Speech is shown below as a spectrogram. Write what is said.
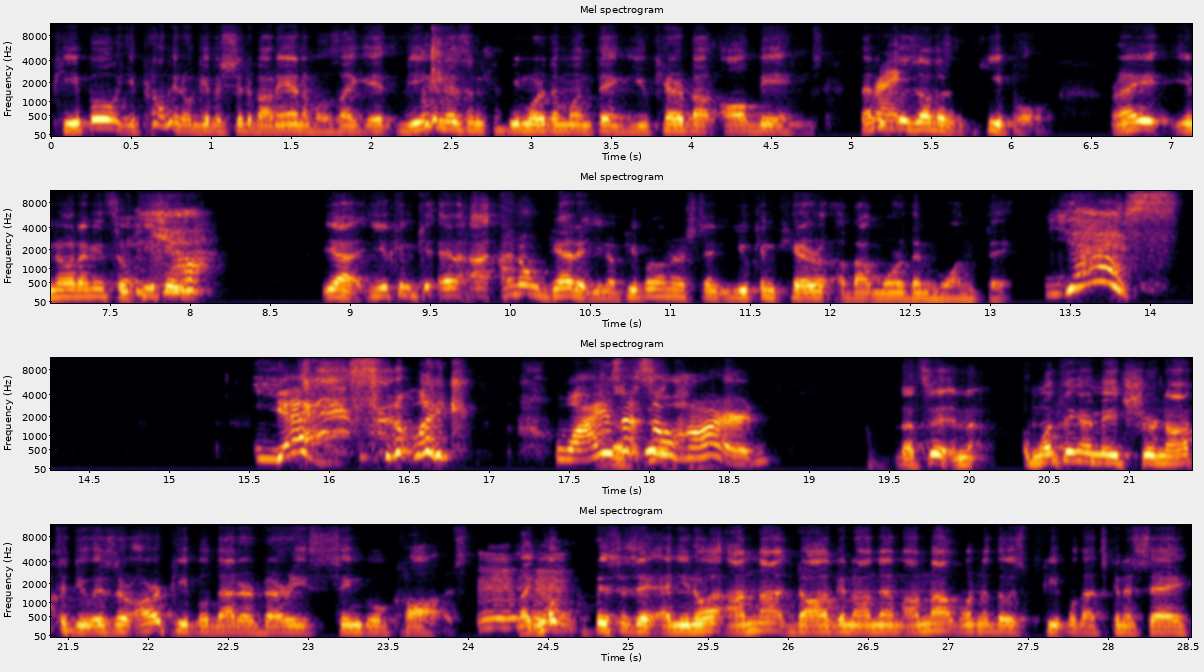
people, you probably don't give a shit about animals. Like it, veganism can be more than one thing. You care about all beings. That right. includes other people, right? You know what I mean? So people yeah, yeah you can and I, I don't get it. You know, people don't understand you can care about more than one thing. Yes. Yes. like why is That's that so hard? That's it. And one thing I made sure not to do is there are people that are very single cause. Mm-hmm. Like, no, this is it. And you know what? I'm not dogging on them. I'm not one of those people that's going to say,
